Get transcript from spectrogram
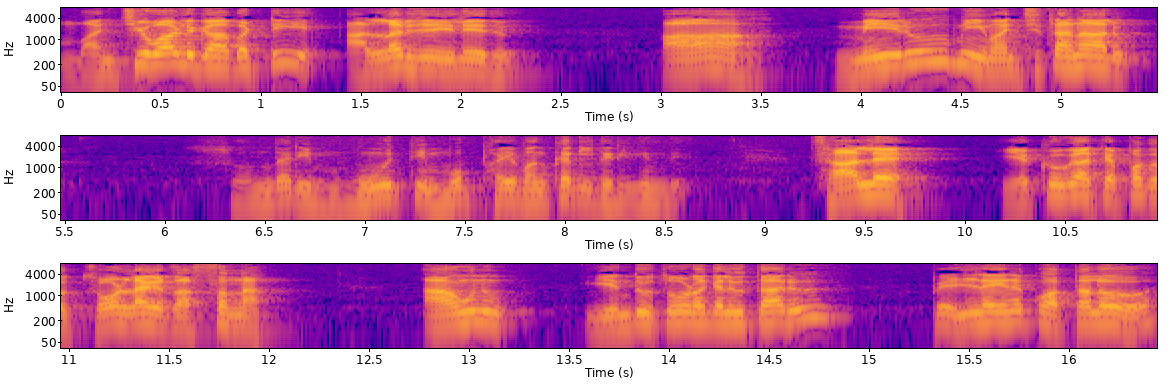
మంచివాళ్ళు కాబట్టి అల్లరి చేయలేదు. ఆ, మీరు మీ మంచితనాలు. సుందరి మూతి ముప్పై వంకర్లు తిరిగింది. చాలే ఎక్కువగా తిప్పకు చూడలేక చస్తున్నా. అవును ఎందుకు చూడగలుగుతారు? పెళ్ళైన కొత్తలో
